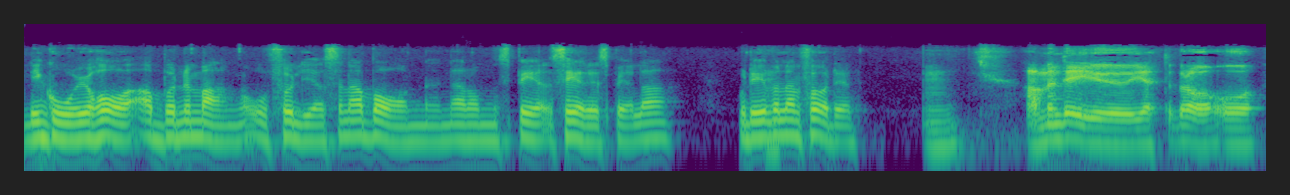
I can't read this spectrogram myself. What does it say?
det går ju att ha abonnemang och följa sina barn när de spel, seriespelar. Och det är väl en fördel. Mm. mm. Ja men det är ju jättebra och,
